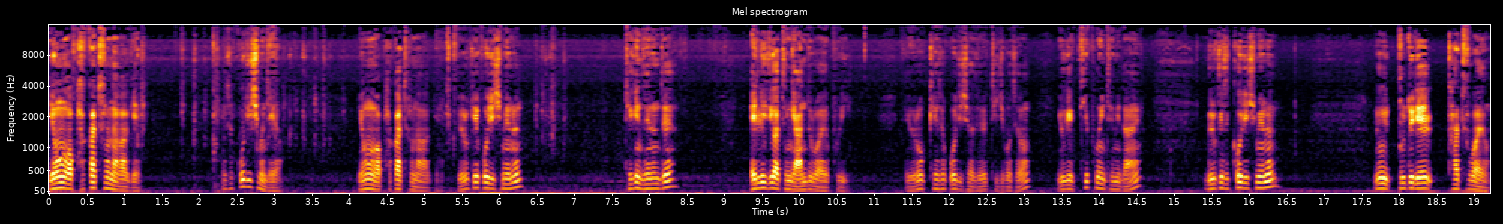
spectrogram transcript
영어가 바깥으로 나가게 해서 꽂으시면 돼요. 영어가 바깥으로 나가게. 이렇게 꽂으시면은 되긴 되는데 LED 같은 게 안 들어와요, 불이. 이렇게 해서 꽂으셔야 돼요, 뒤집어서. 이게 키포인트입니다. 이렇게 해서 꽂으시면은 요 불들이 다 들어와요.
